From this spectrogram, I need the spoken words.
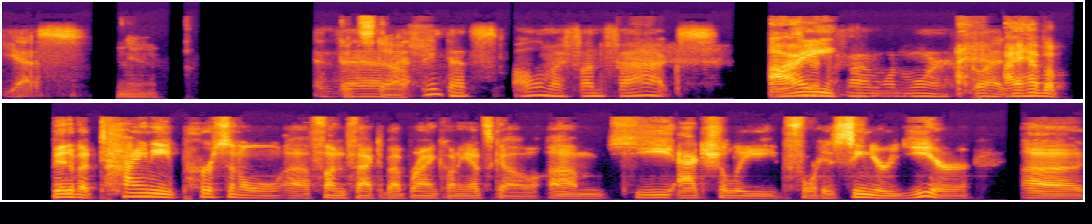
Yes. yeah. And Good then I think that's all of my fun facts. Let's see if I found one more. Go ahead. I have a bit of a tiny personal uh, fun fact about Brian Konietzko. Um, he actually, for his senior year, uh,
